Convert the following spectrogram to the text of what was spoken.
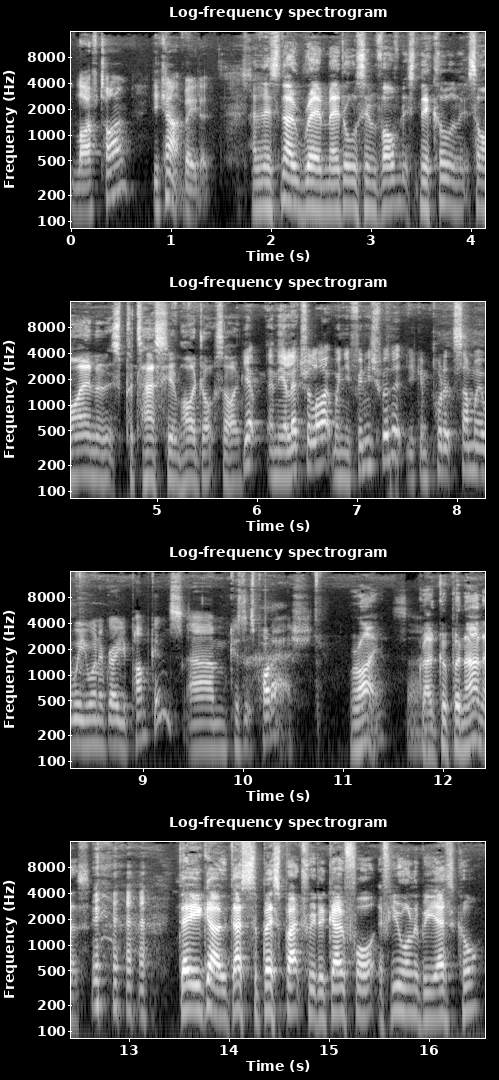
lifetime. You can't beat it. And there's no rare metals involved. It's nickel and it's iron and it's potassium hydroxide. Yep. And the electrolyte, when you finish with it, you can put it somewhere where you want to grow your pumpkins, because it's potash. Right. So- Grow good bananas. there you go. That's the best battery to go for if you want to be ethical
